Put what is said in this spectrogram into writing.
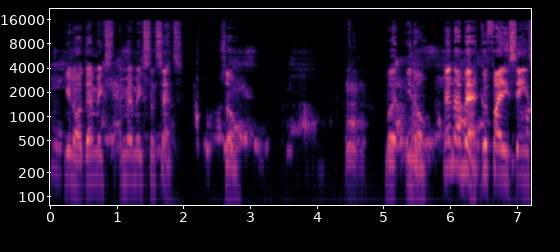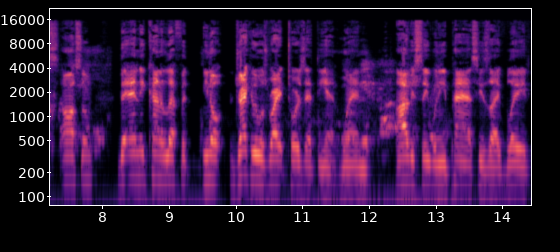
you know that makes that makes some sense. So. Mm-hmm. But you know, not bad. Good fighting scenes, awesome the ending kind of left it. You know, Dracula was right towards at the end when, obviously, when he passed, he's like Blade.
